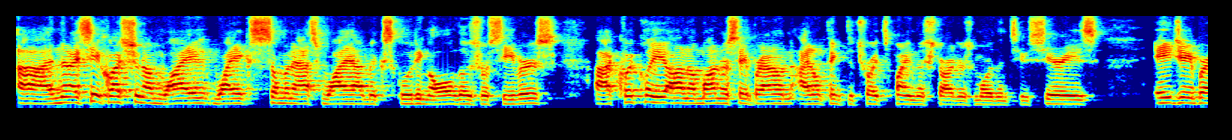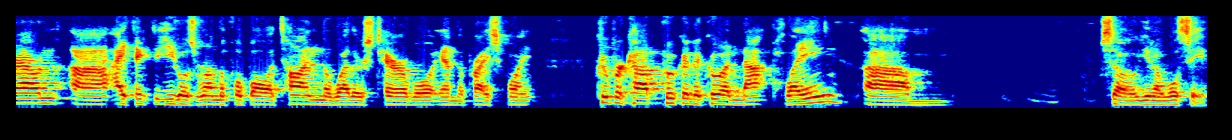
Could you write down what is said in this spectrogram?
uh, and then I see a question on why why someone asked why I'm excluding all of those receivers. Uh, quickly on Amon St. Brown, I don't think Detroit's playing their starters more than two series. AJ Brown, uh, I think the Eagles run the football a ton. The weather's terrible and the price point. Cooper Kupp, Puka Nacua not playing. Um, so you know we'll see.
